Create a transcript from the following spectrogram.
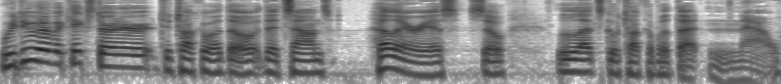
we do have a Kickstarter to talk about though. That sounds hilarious. So let's go talk about that now.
